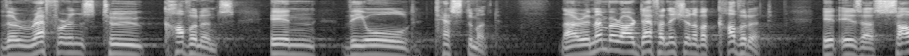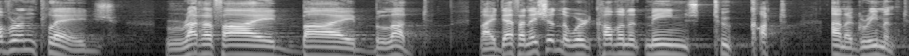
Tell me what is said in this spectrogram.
the reference to covenants in the Old Testament. Now, remember our definition of a covenant it is a sovereign pledge ratified by blood. By definition, the word covenant means to cut an agreement.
